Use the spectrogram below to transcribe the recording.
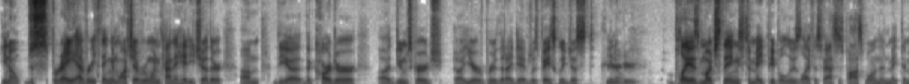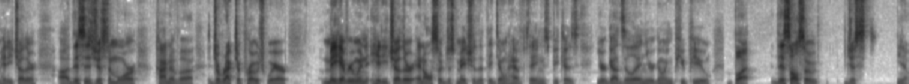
you know just spray everything and watch everyone kind of hit each other um the uh the Kardur uh doomscourge uh, year of brew that i did was basically just you know play as much things to make people lose life as fast as possible and then make them hit each other. Uh, this is just a more kind of a direct approach where make everyone hit each other and also just make sure that they don't have things because you're Godzilla and you're going pew pew. But this also just you know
